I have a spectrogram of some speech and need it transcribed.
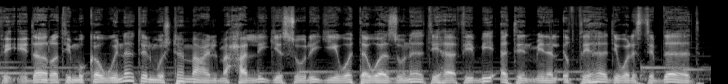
في إدارة مكونات المجتمع المحلي السوري وتوازناتها في بيئة من الاضطهاد والاستبداد.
